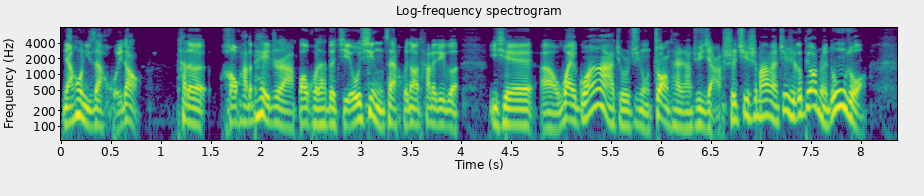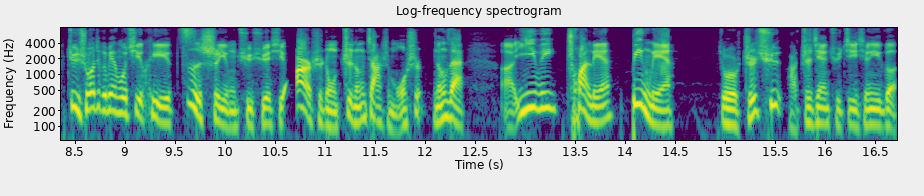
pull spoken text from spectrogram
然后你再回到。它的豪华的配置啊，包括它的节油性，再回到它的这个一些呃外观啊，就是这种状态上去讲，十七十八万，这是个标准动作。据说这个变速器可以自适应去学习二十种智能驾驶模式，能在啊 EV 串联并联。就是直驱啊，之间去进行一个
